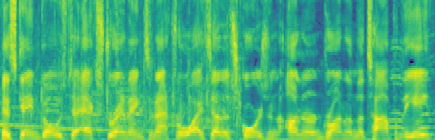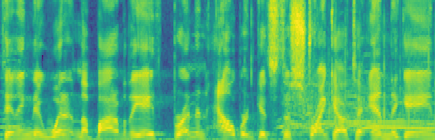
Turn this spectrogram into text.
This game goes to extra innings, and after Wayzata scores an unearned run in the top of the eighth inning, they win it in the bottom of the eighth. Brendan Albert gets the strikeout to end the game.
